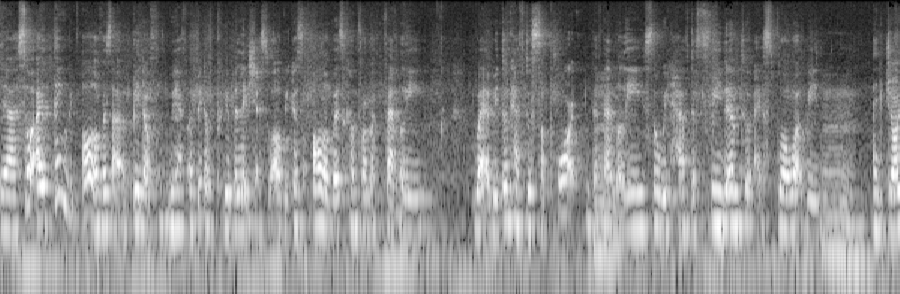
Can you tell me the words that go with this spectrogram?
Yeah, so I think we, all of us are a bit of, we have a bit of privilege as well because all of us come from a family where we don't have to support the Mm. family, so we have the freedom to explore what we Mm. enjoy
